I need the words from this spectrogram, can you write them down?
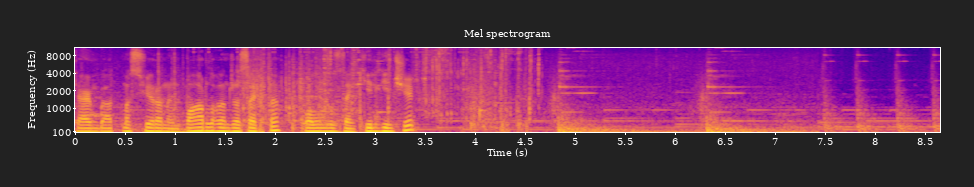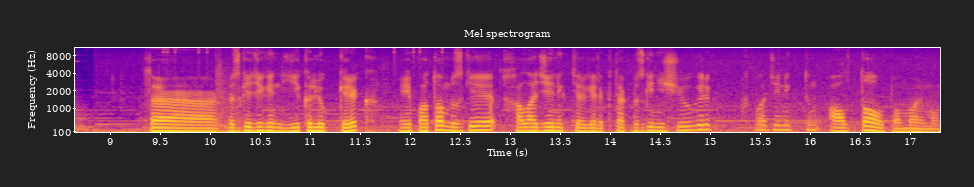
кәдімгі атмосфераның барлығын жасайық та қолымыздан келгенше. Так бізге деген екі люк керек. И потом бізге холодильниктер керек. Так бізге нешеу керек холодильниктің? Алтау по моему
